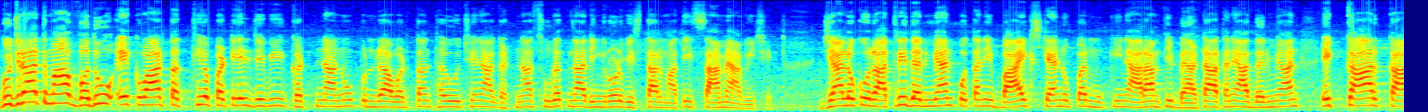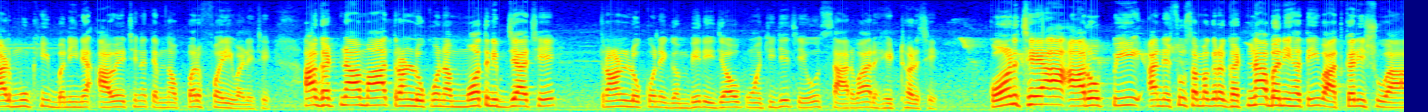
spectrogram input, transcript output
ગુજરાતમાં વધુ એકવાર તથ્ય પટેલ જેવી ઘટનાનું પુનરાવર્તન થયું છે અને આ ઘટના સુરતના રિંગ રોડ વિસ્તારમાંથી સામે આવી છે. જ્યાં લોકો રાત્રિ દરમિયાન પોતાની બાઇક સ્ટેન્ડ ઉપર મૂકીને આરામથી બેઠા હતા અને આ દરમિયાન એક કાર કાળમુખી બનીને આવે છે અને તેમના ઉપર ફરી વળે છે. આ ઘટનામાં ત્રણ લોકોના મોત નિપજ્યા છે. ત્રણ લોકોને ગંભીર ઈજાઓ પહોંચી છે, જેઓ સારવાર હેઠળ છે. કોણ છે આ આરોપી અને શું સમગ્ર ઘટના બની હતી? વાત કરીશું આ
